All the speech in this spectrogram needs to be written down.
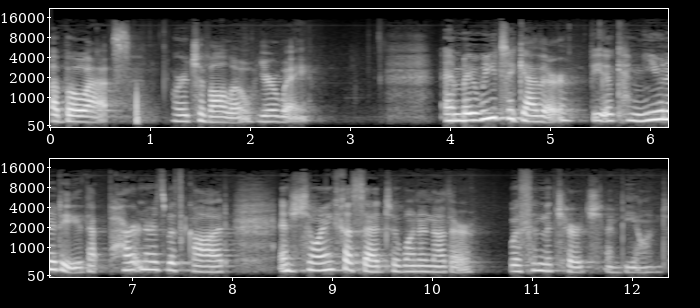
a Boaz, or a Chuvalo your way. And may we together be a community that partners with God in showing chesed to one another within the church and beyond.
